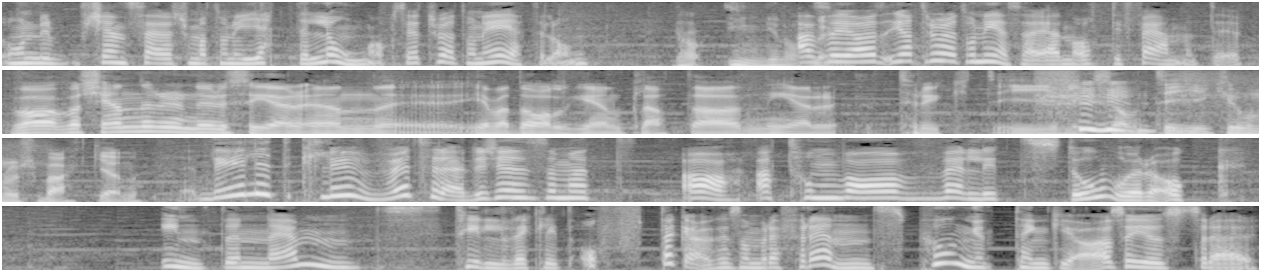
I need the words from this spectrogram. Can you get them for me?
hon känns så här som att hon är jättelång också. Jag tror att hon är jättelång. Jag har ingen aning. Alltså jag, jag tror att hon är så här 1,85 typ. vad, vad känner du när du ser en eh, Eva Dahlgren-platta nertryckt i liksom 10 kronors backen? Det är lite kluvet sådär. Det känns som att, ja, att hon var väldigt stor och inte nämns tillräckligt ofta kanske som referenspunkt tänker jag. Alltså just sådär,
